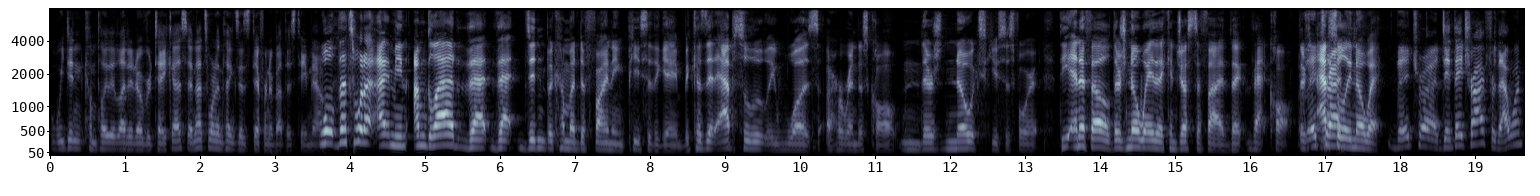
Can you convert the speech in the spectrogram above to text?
we didn't completely let it overtake us and that's one of the things that's different about this team now. Well, that's what I, I mean. I'm glad that that didn't become a defining piece of the game because it absolutely was a horrendous call. There's no excuses for it. The NFL, there's no way they can justify that that call. There's They tried. absolutely no way. They tried. Did they try for that one?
